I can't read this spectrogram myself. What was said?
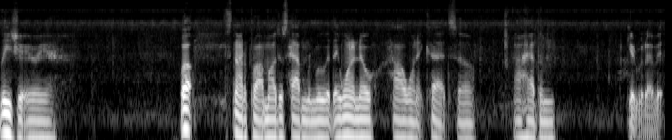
leisure area. Well, it's not a problem. I'll just have them remove it. They want to know how I want it cut, so I'll have them get rid of it.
